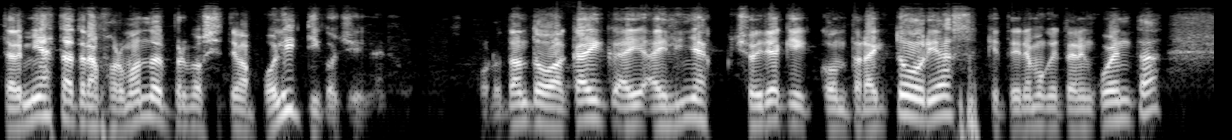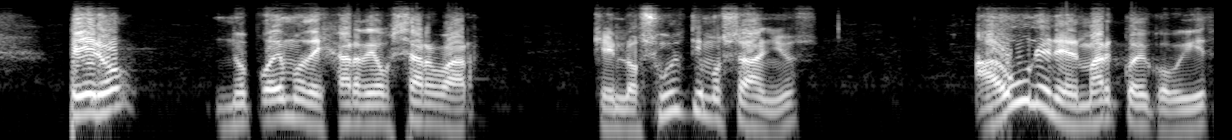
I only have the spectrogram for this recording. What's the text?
termina hasta transformando el propio sistema político chileno. Por lo tanto, acá hay, hay líneas, yo diría que contradictorias, que tenemos que tener en cuenta, pero no podemos dejar de observar que en los últimos años aún en el marco de COVID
